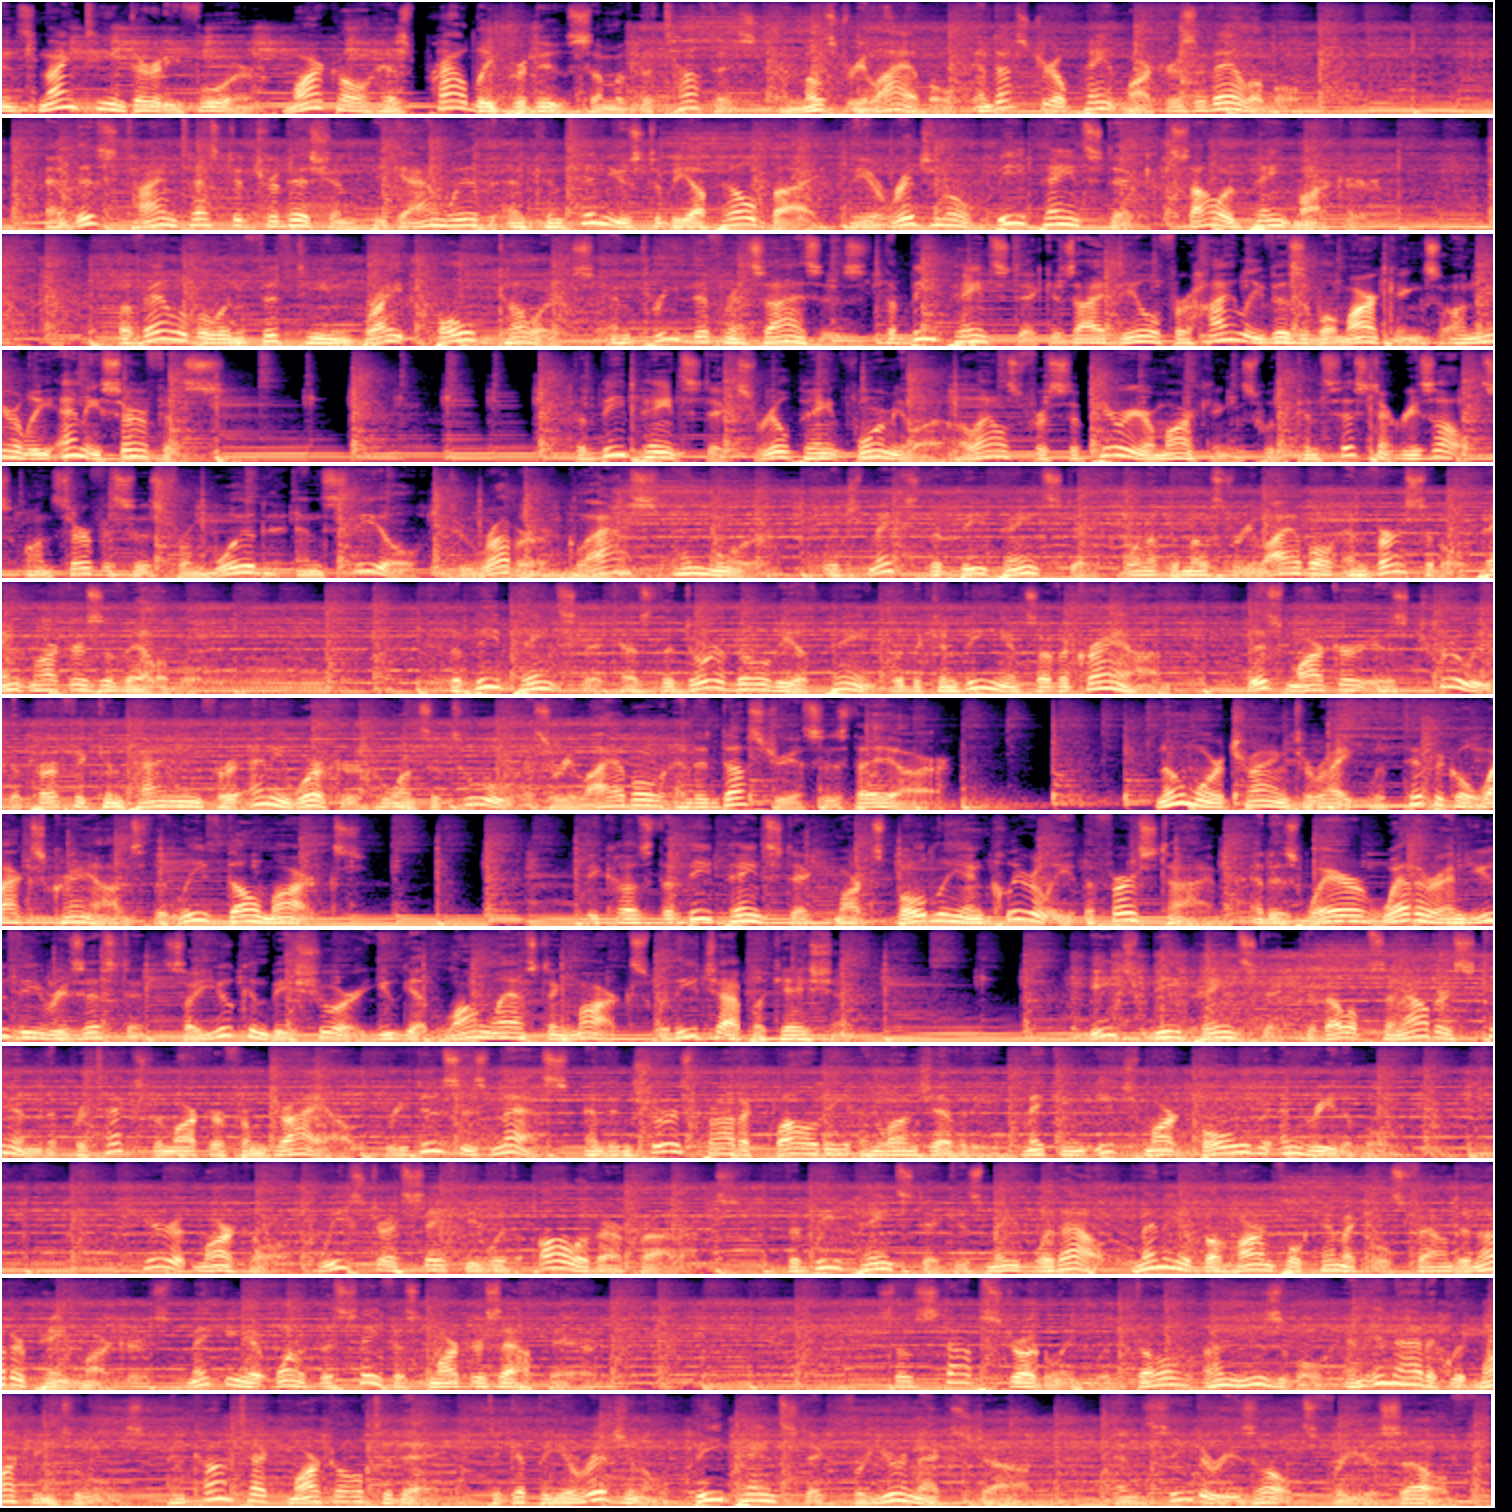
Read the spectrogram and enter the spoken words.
Since 1934, Markal has proudly produced some of the toughest and most reliable industrial paint markers available. And this time-tested tradition began with and continues to be upheld by the original B Paint Stick solid paint marker. Available in 15 bright, bold colors and three different sizes, the B Paint Stick is ideal for highly visible markings on nearly any surface. The B Paint Stick's Real Paint formula allows for superior markings with consistent results on surfaces from wood and steel to rubber, glass, and more, which makes the B Paint Stick one of the most reliable and versatile paint markers available. The B Paint Stick has the durability of paint with the convenience of a crayon. This marker is truly the perfect companion for any worker who wants a tool as reliable and industrious as they are. No more trying to write with typical wax crayons that leave dull marks because the B Paint Stick marks boldly and clearly the first time and is wear, weather, and UV resistant so you can be sure you get long-lasting marks with each application. Each B Paint Stick develops an outer skin that protects the marker from dry out, reduces mess, and ensures product quality and longevity, making each mark bold and readable. Here at Markal, we stress safety with all of our products. The B paint stick is made without many of the harmful chemicals found in other paint markers, making it one of the safest markers out there. So stop struggling with dull, unusable, and inadequate marking tools and contact Markal today to get the original B paint stick for your next job and see the results for yourself.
